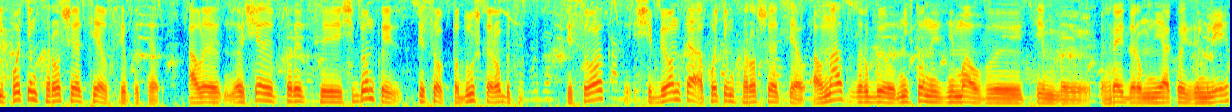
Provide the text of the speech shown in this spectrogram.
і потім хороший оцев сипеться. Але ще перед е, щебенкою пісок, подушка робиться пісок, щебенка, а потім хороший оцев. А у нас зробили, ніхто не знімав е, цим е, грейдером ніякої землі.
